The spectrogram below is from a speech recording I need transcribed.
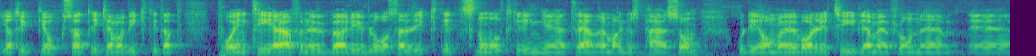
jag tycker också att det kan vara viktigt att poängtera, för nu börjar det ju blåsa riktigt snålt kring eh, tränare Magnus Persson. Och det har man ju varit tydliga med från eh, eh,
